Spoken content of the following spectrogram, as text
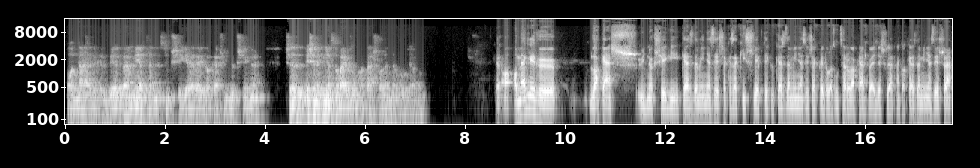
adná ezeket bérbe, miért lenne szüksége erre egy lakásügynökségnek, és, ez, és ennek milyen szabályozó hatása lenne valójában. A, a meglévő lakásügynökségi kezdeményezések, ezek kis léptékű kezdeményezések, például az utcáról lakásba egyesületnek a kezdeményezése,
